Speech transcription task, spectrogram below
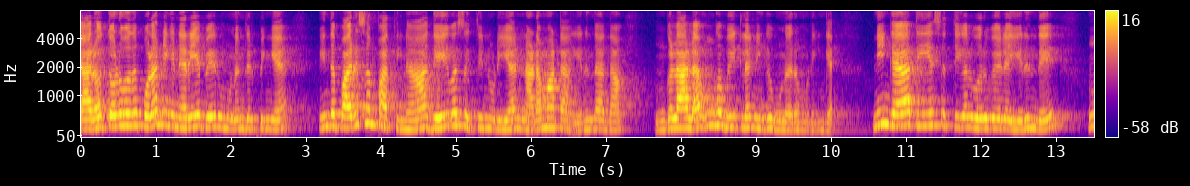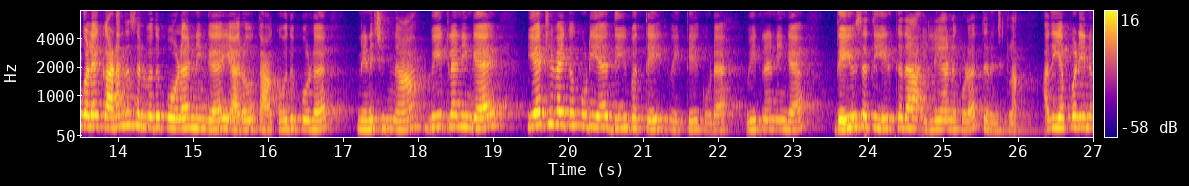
யாரோ தொடுவது போல் நீங்கள் நிறைய பேர் உணர்ந்திருப்பீங்க. இந்த பரிசம் பார்த்தீங்கன்னா தெய்வ சக்தியினுடைய நடமாட்டம் இருந்தால் தான் உங்களால் உங்கள் வீட்டில் நீங்கள் உணர முடியுங்க. நீங்கள் தீய சக்திகள் ஒருவேளை இருந்து உங்களை கடந்து செல்வது போல் நீங்கள் யாரோ தாக்குவது போல் நினச்சிங்கன்னா வீட்டில் நீங்கள் ஏற்றி வைக்கக்கூடிய தீபத்தை வைத்தே கூட வீட்டில் நீங்கள் தெய்வ சக்தி இருக்குதா இல்லையான்னு கூட தெரிஞ்சுக்கலாம். அது எப்படின்னு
